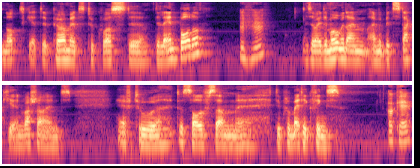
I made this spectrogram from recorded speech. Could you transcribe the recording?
not get a permit to cross the, the land border. Mm-hmm so at the moment I'm I'm a bit stuck here in Russia and have to uh, to solve some uh, diplomatic things. Okay.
